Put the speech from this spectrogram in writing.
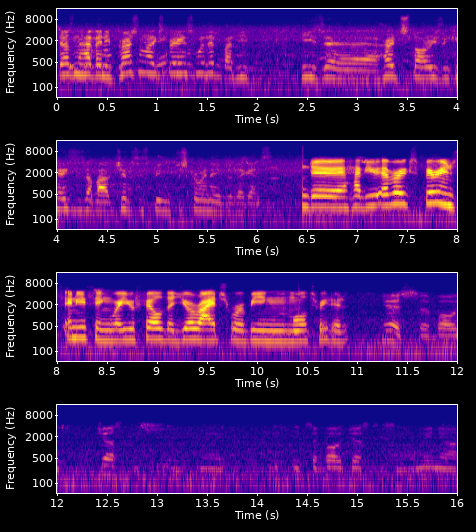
doesn't have any personal experience with it, but he he's uh, heard stories and cases about gypsies being discriminated against. And uh, have you ever experienced anything where you felt that your rights were being maltreated? Yes, about justice. Uh, It's about justice in Romania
